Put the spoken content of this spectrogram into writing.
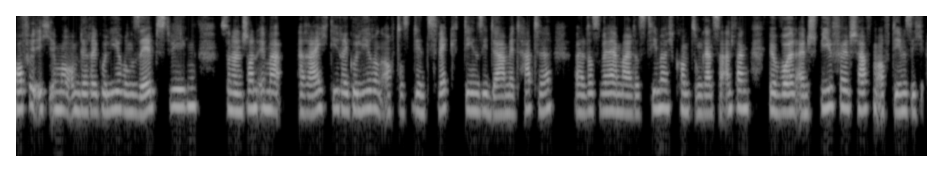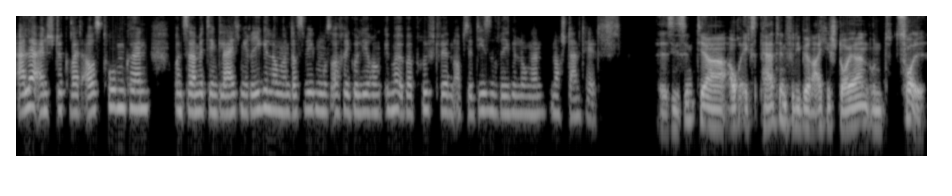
hoffe ich immer um der Regulierung selbst wegen, sondern schon immer erreicht die Regulierung auch das, den Zweck, den sie damit hatte. Weil das wäre ja mal das Thema. Ich komme zum ganzen Anfang. Wir wollen ein Spielfeld schaffen, auf dem sich alle ein Stück weit austoben können und zwar mit den gleichen Regelungen. Deswegen muss auch Regulierung immer überprüft werden, ob sie diesen Regelungen noch standhält. Äh, sie sind ja auch Expertin für die Bereiche Steuern und Zoll.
